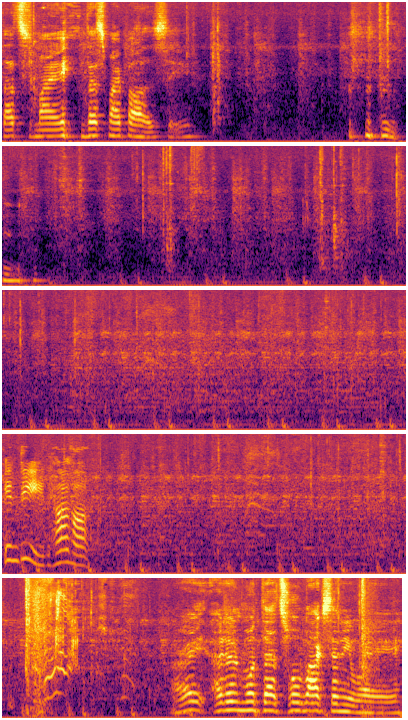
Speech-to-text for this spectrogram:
That's my that's my policy. Indeed, haha. Alright, I didn't want that toolbox anyway.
